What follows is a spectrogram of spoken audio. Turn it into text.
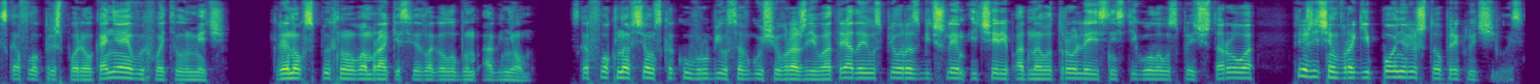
Скафлок пришпорил коня и выхватил меч. Клинок вспыхнул во мраке светло-голубым огнем. Скафлок на всем скаку врубился в гущу вражьего отряда и успел разбить шлем и череп одного тролля и снести голову с плеч второго, прежде чем враги поняли, что приключилось.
